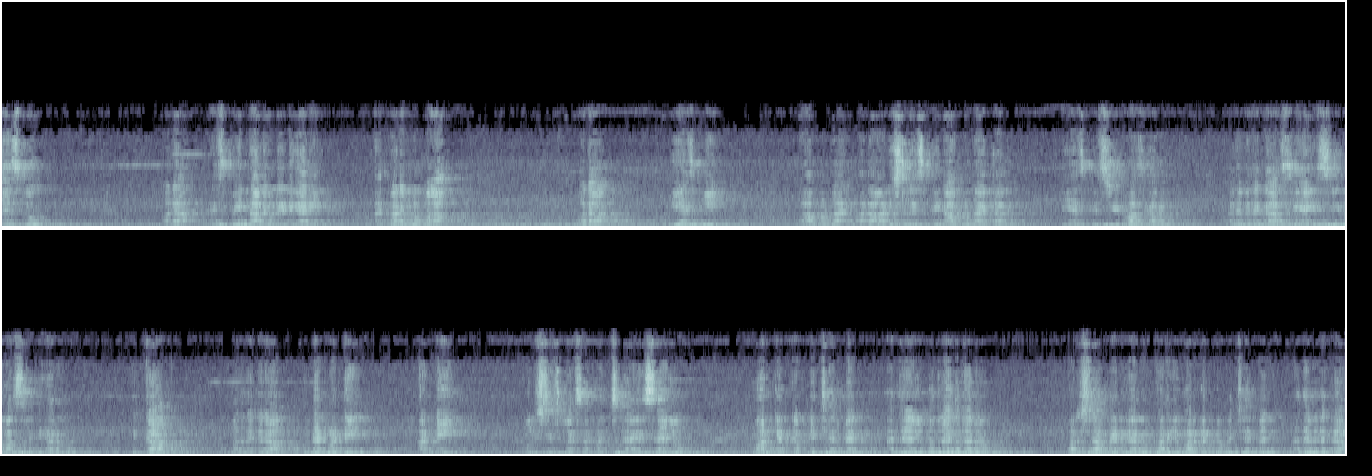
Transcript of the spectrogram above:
చేస్తూ మన ఎస్పీ నారాయణ రెడ్డి గారి ఆధ్వర్యం లోపల మన డిఎస్పీ రాములు నాయక్ మన అడిషనల్ ఎస్పీ రాములు నాయక్ గారు డిఎస్పీ శ్రీనివాస్ గారు అదేవిధంగా సిఐ శ్రీనివాస్ రెడ్డి గారు ఇంకా మన దగ్గర ఉన్నటువంటి అన్ని పోలీస్ స్టేషన్లకు సంబంధించిన ఎస్ఐలు market committee chairman Anjaneyulu Mudiraj garu Parashuram Reddy గారు పరిగి మార్కెట్ కమిటీ చైర్మన్ అదేవిధంగా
